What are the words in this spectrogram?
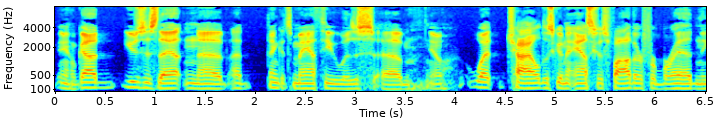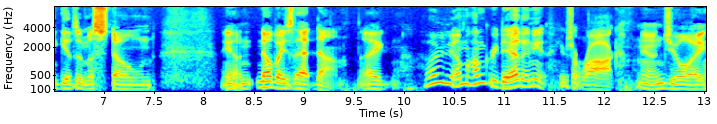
you know, God uses that. And uh, I think it's Matthew was, um, you know, what child is going to ask his father for bread, and he gives him a stone you know, nobody's that dumb. Like, oh, I'm hungry, Dad. I need here's a rock. You know, enjoy.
